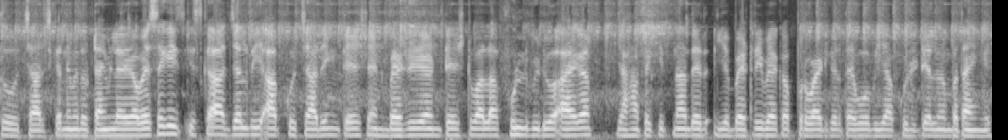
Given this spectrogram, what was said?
तो चार्ज करने में तो टाइम लगेगा। वैसे कि इसका जल्दी आपको charging test and battery run test वाला फुल वीडियो आएगा। यहाँ पे कितना देर ये बैटरी बैकअप प्रोवाइड करता है वो भी आपको डिटेल में बताएँगे।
